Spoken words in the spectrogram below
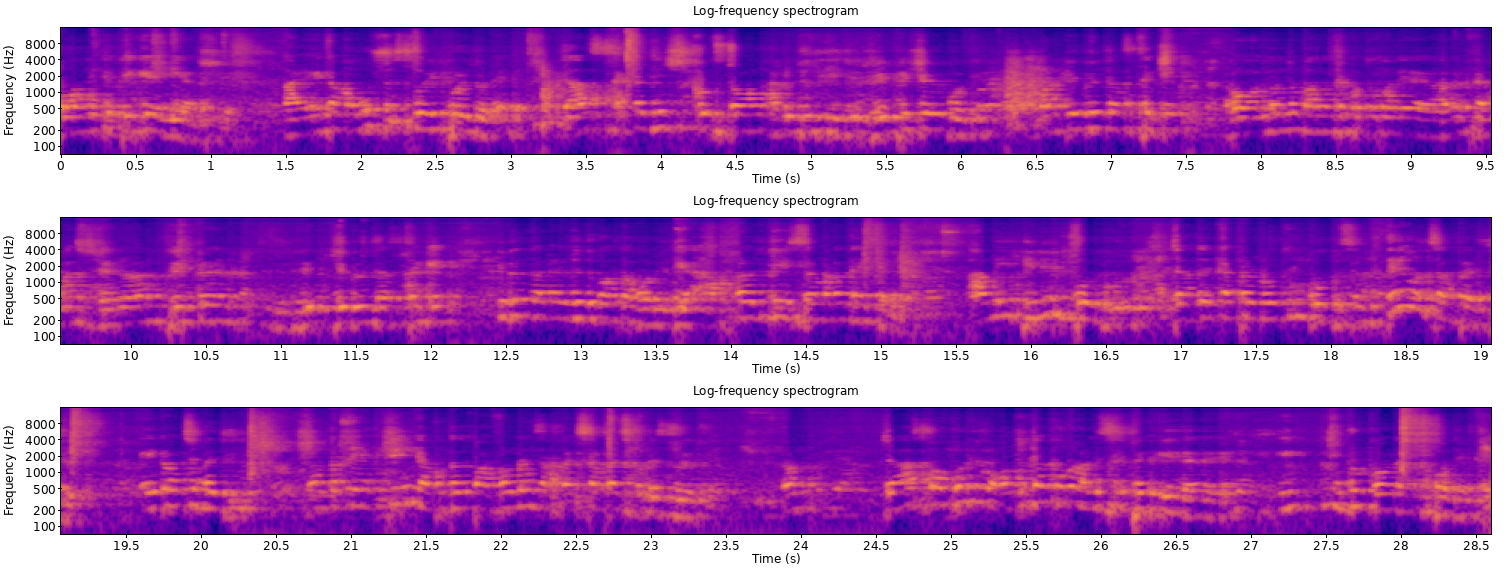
বল থেকে এগিয়ে আসে। আর এটা অবশ্যই জাস্ট একটা জিনিস খুব স্ট্রং আমি যদি হিসেবে বলি, আমার থেকে অন্যান্য বাংলাদেশের বর্তমানে অনেক ফেমাস রিভিউ জাস্ট থেকে। ইভেন আমি যদি কথা বলি, যে আপনারা যদি এই সিনেমাটা দেখেন, আমি বিলিভ করব, যাদেরকে আপনারা নতুন বলতেছেন দে উইল সারপ্রাইজ ইউ এটা হচ্ছে ম্যাজিক এবং তাদের অ্যাক্টিং এবং তাদের পারফরমেন্স আপনাকে সারপ্রাইজ করে স্টোরিতে কারণ জাস্ট কখনোই অতটা কোনো আনএক্সপেক্টেড ইনক্লুড করে না। প্রজেক্টে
